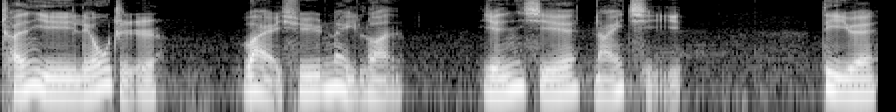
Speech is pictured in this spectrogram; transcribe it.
臣以流止，外虚内乱。淫邪乃起。帝曰：“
